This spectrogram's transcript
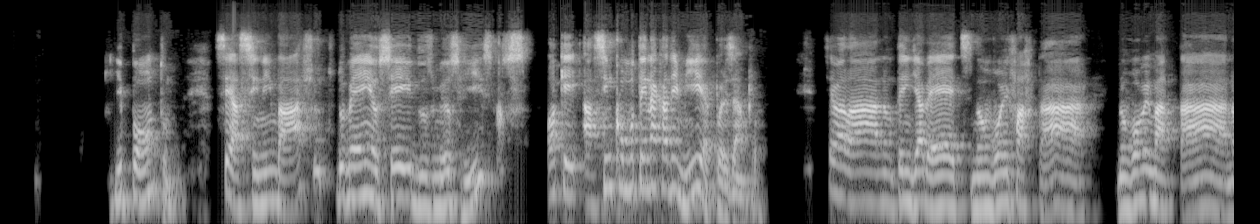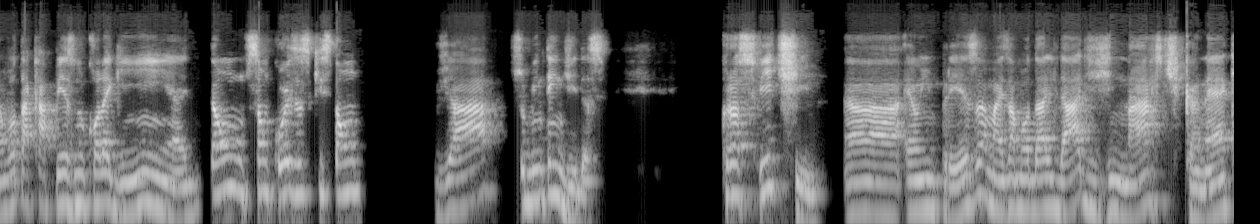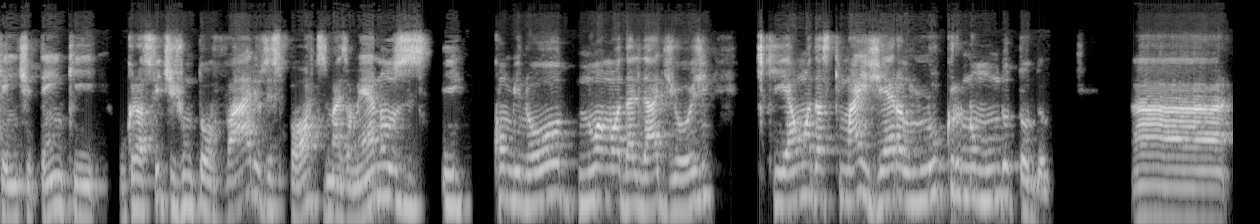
E ponto. Você assina embaixo, tudo bem, eu sei dos meus riscos. Ok, assim como tem na academia, por exemplo. Você vai lá, não tem diabetes, não vou infartar, não vou me matar, não vou tacar peso no coleguinha. Então, são coisas que estão já subentendidas. CrossFit uh, é uma empresa, mas a modalidade ginástica, né, que a gente tem, que o CrossFit juntou vários esportes, mais ou menos, e combinou numa modalidade hoje que é uma das que mais gera lucro no mundo todo. Uh,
